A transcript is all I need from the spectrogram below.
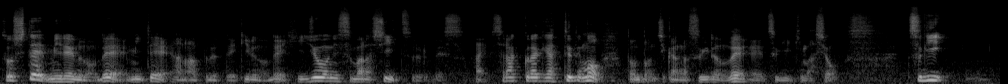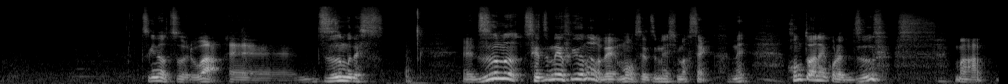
そして見れるので見てあのアップデートできるので非常に素晴らしいツールです。はい、 Slack だけやっててもどんどん時間が過ぎるので、え、次行きましょう。次次のツールは、えー、Zoom です。え、Zoom 説明不要なのでもう説明しません。ね、本当はねこれ Zoom まあ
